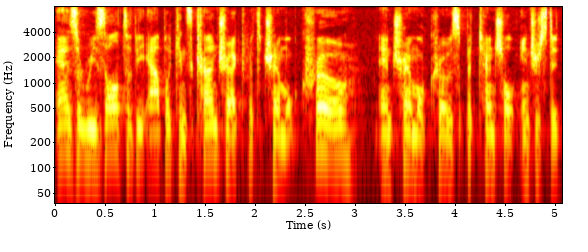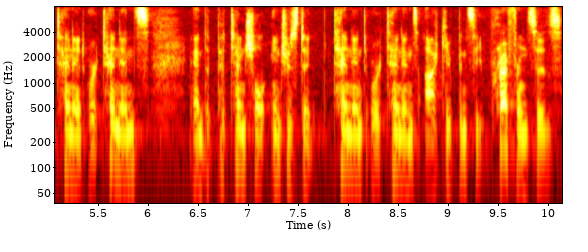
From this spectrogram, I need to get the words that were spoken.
As a result of the applicant's contract with Trammell Crow and Trammell Crow's potential interested tenant or tenants and the potential interested tenant or tenant's occupancy preferences,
